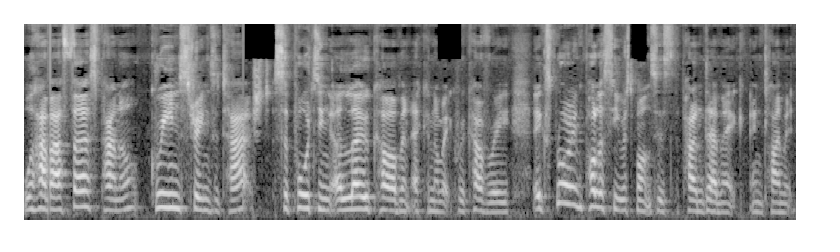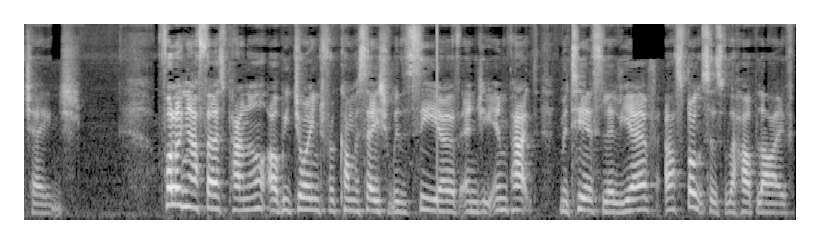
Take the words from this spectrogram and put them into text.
We'll have our first panel, Green Strings Attached, supporting a low-carbon economic recovery, exploring policy responses to the pandemic and climate change. Following our first panel, I'll be joined for a conversation with the CEO of ENGIE Impact, Matthias Lelievre, our sponsors for the Hub Live.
